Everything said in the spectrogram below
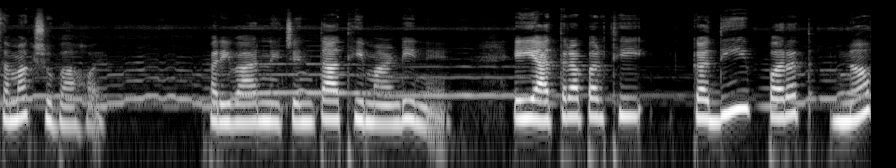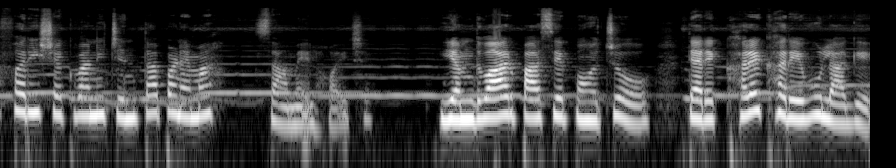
સમક્ષ ઊભા હોય. પરિવારની ચિંતાથી માંડીને એ યાત્રા પરથી કદી પરત ન ફરી શકવાની ચિંતા પણ એમાં સામેલ હોય છે. યમદ્વાર પાસે પહોંચો ત્યારે ખરેખર એવું લાગે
